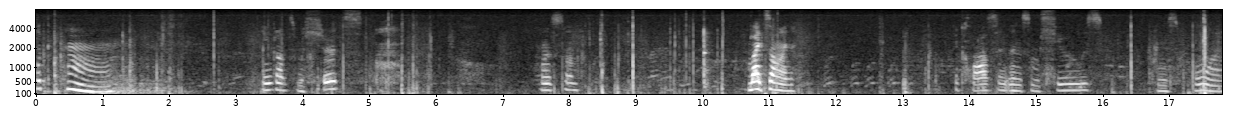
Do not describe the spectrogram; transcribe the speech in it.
Look, hmm. You got some shirts. Where's some? Lights on. A closet and some shoes. And some more.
